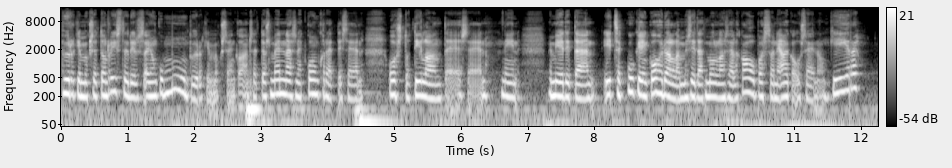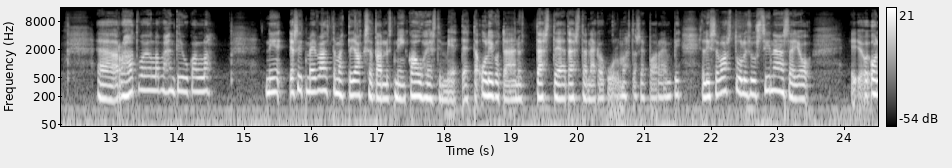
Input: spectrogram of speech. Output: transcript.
pyrkimykset on ristiriidassa jonkun muun pyrkimyksen kanssa. Että jos mennään sinne konkreettiseen ostotilanteeseen, niin me mietitään itse kukin kohdallamme sitä, että me ollaan siellä kaupassa, niin aika usein on kiire. Rahat voi olla vähän tiukalla – niin, ja sitten me ei välttämättä jakseta nyt niin kauheasti miettiä, että oliko tämä nyt tästä ja tästä näkökulmasta se parempi. Eli se vastuullisuus sinänsä jo on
